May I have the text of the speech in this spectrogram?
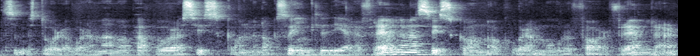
som består av våra mamma och pappa och våra syskon, men också inkluderar föräldrarnas syskon och våra mor och farföräldrar.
